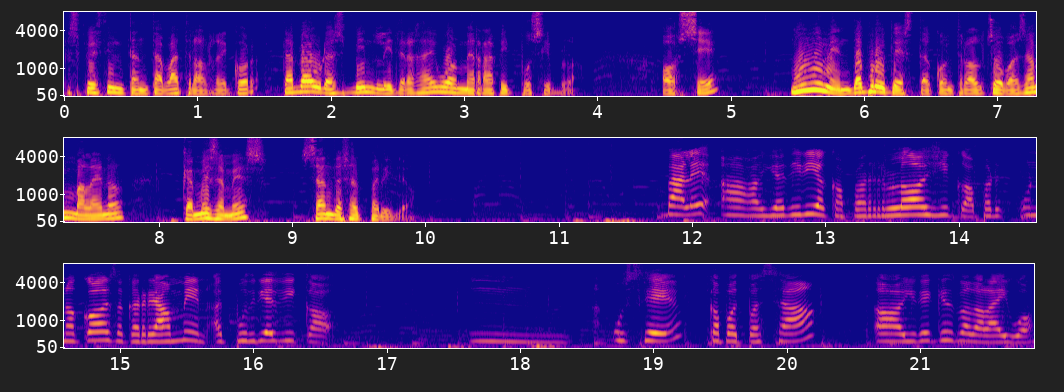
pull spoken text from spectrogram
després d'intentar batre el rècord de beure's 20 litres d'aigua el més ràpid possible. O C. Moviment de protesta contra els joves amb melena que, a més a més, s'han deixat per illa. Vale, uh, jo diria que per lògica, per una cosa que realment et podria dir que mm, ho sé, que pot passar, uh, jo crec que és la de l'aigua.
